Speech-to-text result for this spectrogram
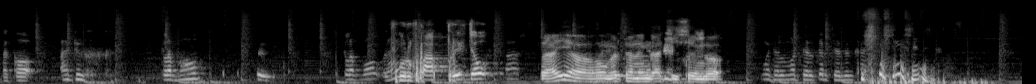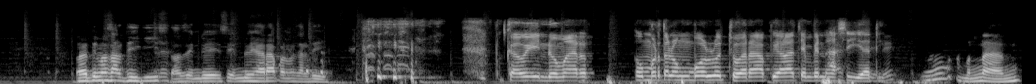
teko aduh klub hop klub hop lah Buruh pabrik, Cuk. Ya iya, wong kerja ning gaji sing kok. model-model kerja nang berarti Mas Aldi iki sing duwe sing duwe harapan Mas Aldi Pegawai Indomaret umur telung bolu juara Piala Champion Asia di. oh, temenan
